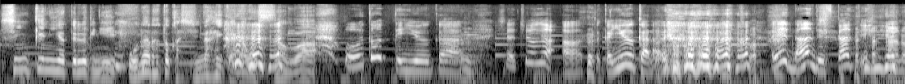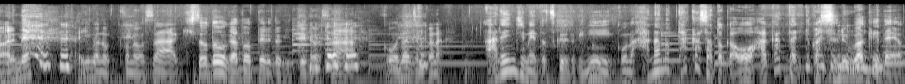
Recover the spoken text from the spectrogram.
真剣にやってる時におならとかしないからおっさんは、音っていうか、うん。社長が「あ」とか言うから。え何ですかって言ってあのあれね。今のこのさ基礎動画撮ってる時っていうのはさこうなんていうのかなアレンジメント作る時にこの鼻の高さとかを測ったりとかするわけだよ。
